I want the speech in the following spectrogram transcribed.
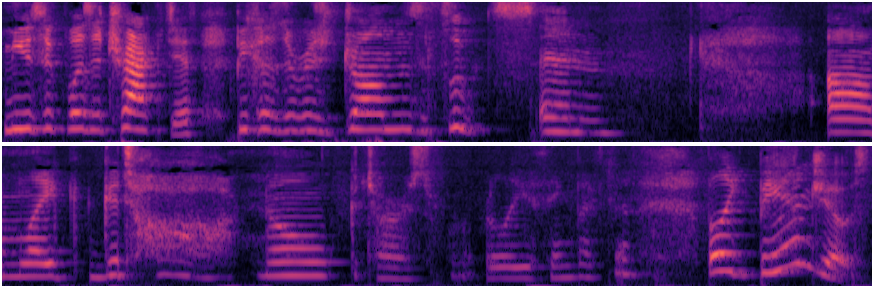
music was attractive because there was drums, and flutes, and um, like guitar. No, guitars weren't really a thing back then, but like banjos.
